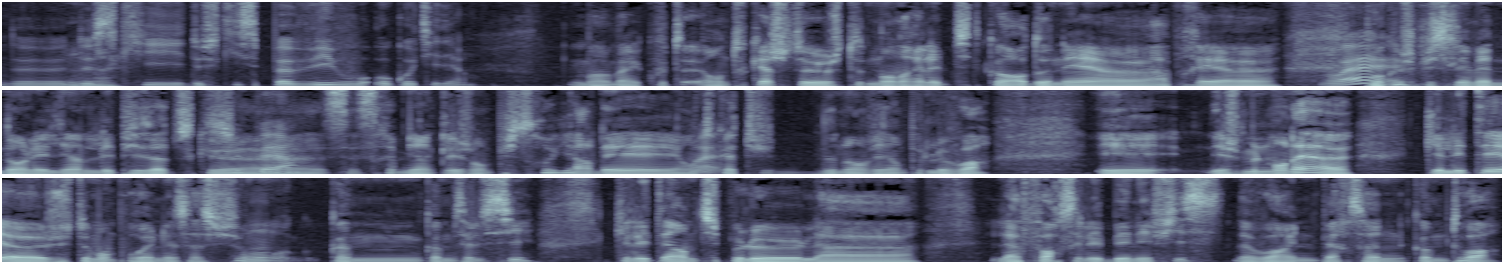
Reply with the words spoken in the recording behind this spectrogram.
de, de Ouais. ce qui, de ce qui se peut vivre au quotidien. Bon, bah écoute, en tout cas, je te, je te demanderai les petites coordonnées euh, après euh, Ouais. pour que je puisse les mettre dans les liens de l'épisode parce que euh, ça serait bien que les gens puissent regarder et en Ouais. tout cas, tu te donnes envie un peu de le voir. Et, et je me demandais quelle était euh, justement pour une association comme, comme celle-ci, quelle était un petit peu le, la, la force et les bénéfices d'avoir une personne comme toi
